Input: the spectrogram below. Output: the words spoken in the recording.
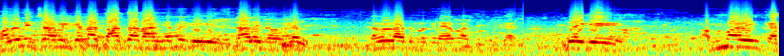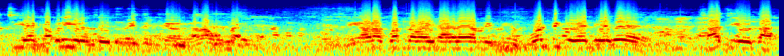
பழனிசாமிக்கெல்லாம் தாத்தா நாங்கன்னு இன்னைக்கு ஸ்டாலின் அவர்கள் தமிழ்நாட்டு மக்களை ஏமாற்றிட்டு இருக்காரு இன்றைக்கு அம்மாவின் கட்சியை கபலீகரம் செய்து வைத்திருக்கிறார்கள். அதான் உண்மை. நீங்க ஆனா கோட்டில் வாங்கிட்டாங்களே அப்படின்னு போட்டிக்கு வேண்டியது சாட்சிகள் தான்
